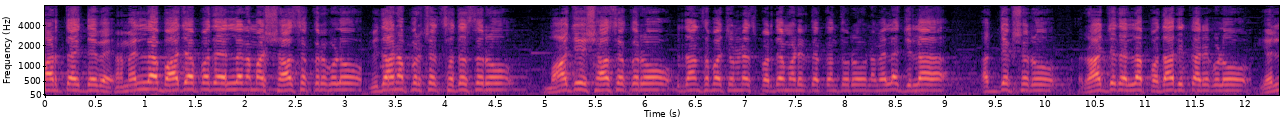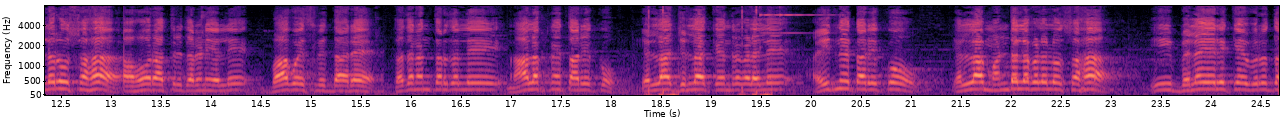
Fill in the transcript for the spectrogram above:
ಮಾಡ್ತಾ ಇದ್ದೇವೆ. ನಮ್ಮೆಲ್ಲ ಭಾಜಪದ ಎಲ್ಲ ನಮ್ಮ ಶಾಸಕರುಗಳು, ವಿಧಾನ ಪರಿಷತ್ ಸದಸ್ಯರು, ಮಾಜಿ ಶಾಸಕರು, ವಿಧಾನಸಭಾ ಚುನಾವಣೆ ಸ್ಪರ್ಧೆ ಮಾಡಿರ್ತಕ್ಕಂಥವ್ರು, ನಮ್ಮೆಲ್ಲ ಜಿಲ್ಲಾ ಅಧ್ಯಕ್ಷರು, ರಾಜ್ಯದ ಎಲ್ಲ ಪದಾಧಿಕಾರಿಗಳು ಎಲ್ಲರೂ ಸಹ ಅಹೋರಾತ್ರಿ ಧರಣಿಯಲ್ಲಿ ಭಾಗವಹಿಸಲಿದ್ದಾರೆ. ತದನಂತರದಲ್ಲಿ ನಾಲ್ಕನೇ ತಾರೀಕು ಎಲ್ಲ ಜಿಲ್ಲಾ ಕೇಂದ್ರಗಳಲ್ಲಿ ಐದನೇ ತಾರೀಕು ಎಲ್ಲ ಮಂಡಲಗಳಲ್ಲೂ ಸಹ ಈ ಬೆಲೆ ಏರಿಕೆಯ ವಿರುದ್ಧ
